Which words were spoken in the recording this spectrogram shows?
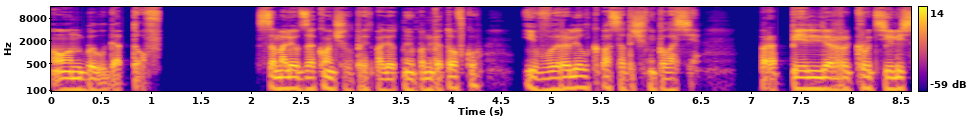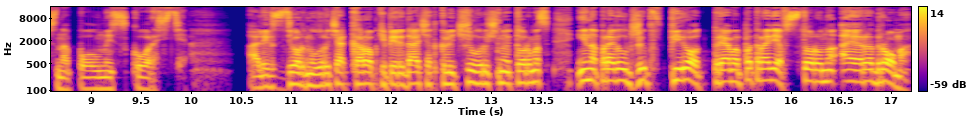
Он был готов. Самолет закончил предполетную подготовку и вырулил к посадочной полосе. Пропеллеры крутились на полной скорости. Алекс дернул рычаг коробки передач, отключил ручной тормоз и направил джип вперед, прямо по траве, в сторону аэродрома.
